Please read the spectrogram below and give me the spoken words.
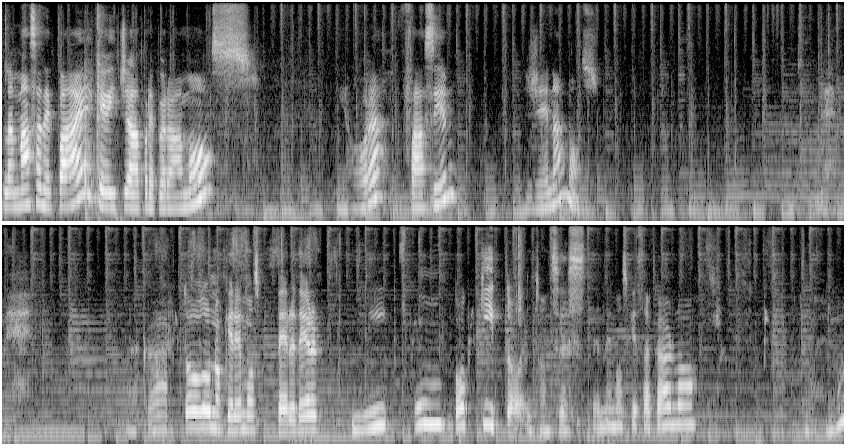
la masa de pie que ya preparamos. Y ahora, fácil, llenamos. Todo, no queremos perder ni un poquito. Entonces tenemos que sacarlo. Bueno.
